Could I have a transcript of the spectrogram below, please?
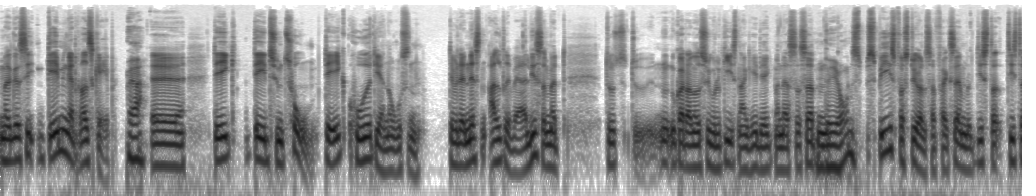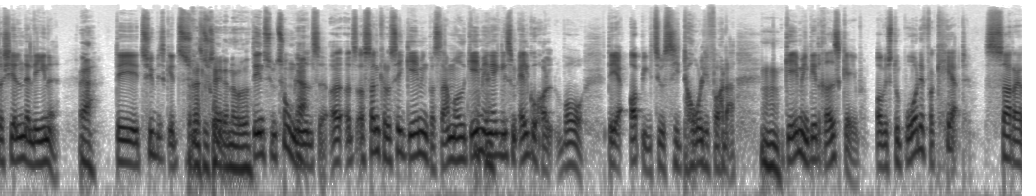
man kan sige, at gaming er et redskab. Ja. Øh, det, er ikke, det er et symptom. Det er ikke hoveddiagnosen. Det vil det næsten aldrig være. Ligesom at du, du, nu går der noget psykologi snak i det, ikke? men altså sådan, det er spiseforstyrrelser for eksempel, de, står, de står sjældent alene. Ja. Det er typisk et symptom. Resultat af noget. Det er en symptomledelse, ja. og, og, og sådan kan du se gaming på samme måde. Gaming okay. er ikke ligesom alkohol, hvor det er objektivt set dårligt for dig. Mm-hmm. Gaming det er et redskab, og hvis du bruger det forkert, så er der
